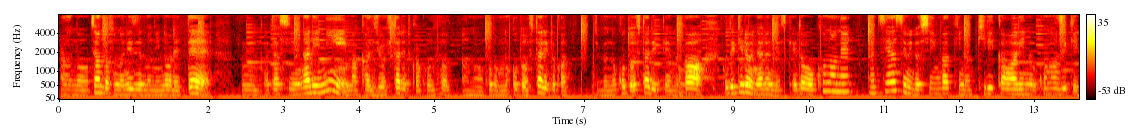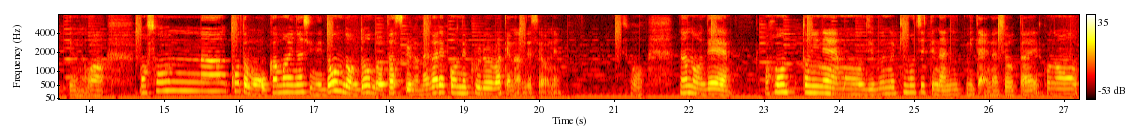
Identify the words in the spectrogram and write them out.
あのちゃんとそのリズムに乗れて、うん、私なりに、まあ、家事をしたりとかこあの子供のことをしたりとか自分のことをしたりっていうのができるようになるんですけどこのね夏休みと新学期の切り替わりのこの時期っていうのはもうそんなこともお構いなしにどんどんどんどんタスクが流れ込んでくるわけなんですよね。そうなので本当にねもう自分の気持ちって何みたいな状態？この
